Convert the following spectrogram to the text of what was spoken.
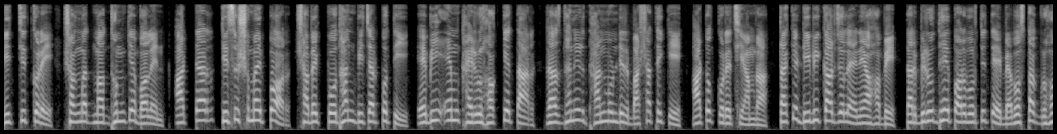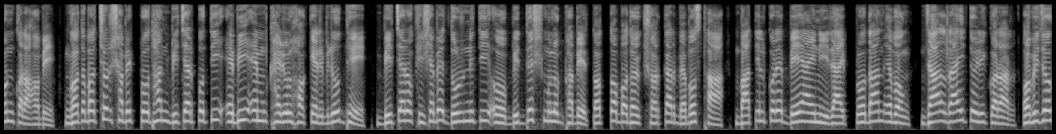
নিশ্চিত করে সংবাদ মাধ্যমকে বলেন, আটটার কিছু সময় পর সাবেক প্রধান বিচারপতি এ বি এম খায়রুল হককে তার রাজধানীর ধানমন্ডির বাসা থেকে আটক করেছি আমরা। তাকে ডিবি কার্যালয়ে নেওয়া হবে। তার বিরুদ্ধে পরবর্তীতে ব্যবস্থা গ্রহণ করা হবে। গত বছর সাবেক প্রধান বিচারপতি এ বি এম খাইরুল হকের বিরুদ্ধে বিচারক হিসেবে দুর্নীতি ও বিদ্বেষমূলকভাবে তত্ত্বাবধায়ক সরকার ব্যবস্থা বাতিল করে বেআইনি রায় প্রদান এবং জাল রায় তৈরি করার অভিযোগ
